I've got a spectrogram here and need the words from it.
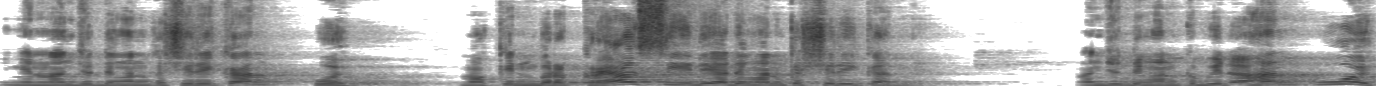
Ingin lanjut dengan kesyirikan? Wih, makin berkreasi dia dengan kesyirikannya. Lanjut dengan kebidahan, wih,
